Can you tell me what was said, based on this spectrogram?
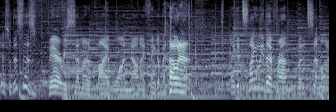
Yeah, so this is very similar to 5-1 now that I think about it. Like, it's slightly different, but it's similar.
